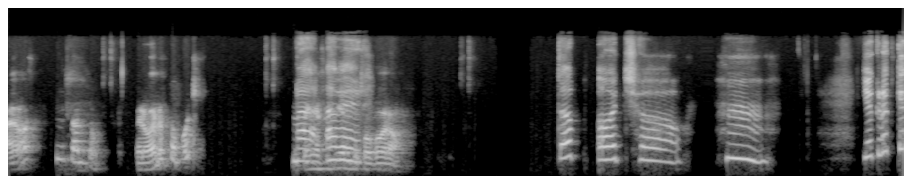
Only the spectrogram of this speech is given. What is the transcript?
Además, no es tanto. Pero bueno, top 8. Va, Tengas a ver, top 8. Hmm. Yo creo que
